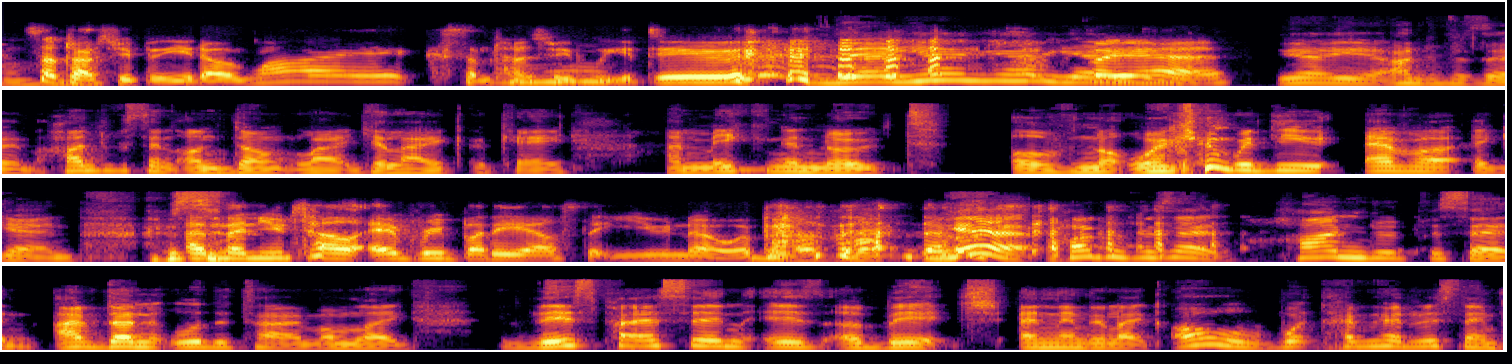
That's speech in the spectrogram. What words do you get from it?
Mm-hmm. Sometimes people you don't like, sometimes mm-hmm. people you do. yeah, yeah, yeah, yeah. Yeah. Yeah, yeah, hundred percent. Hundred percent on don't like. You're like, okay, I'm making a note of not working with you ever again. And then you tell everybody else that you know about that. yeah, hundred percent, hundred percent. I've done it all the time. I'm like, this person is a bitch, and then they're like, oh, what have you heard of this name?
